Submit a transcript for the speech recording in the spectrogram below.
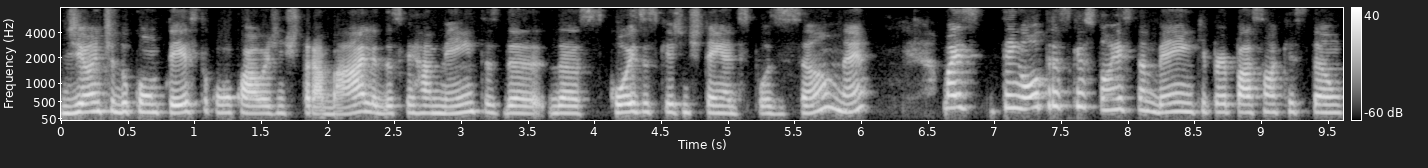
diante do contexto com o qual a gente trabalha, das ferramentas, da, das coisas que a gente tem à disposição, né? Mas tem outras questões também que perpassam a questão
